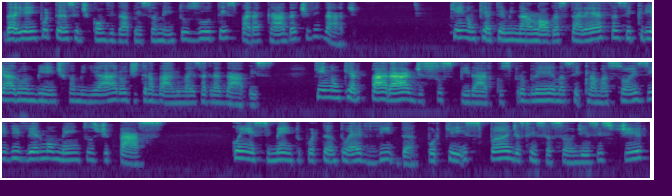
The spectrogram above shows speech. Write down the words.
Daí a importância de convidar pensamentos úteis para cada atividade. Quem não quer terminar logo as tarefas e criar um ambiente familiar ou de trabalho mais agradáveis? Quem não quer parar de suspirar com os problemas, reclamações e viver momentos de paz? Conhecimento, portanto, é vida, porque expande a sensação de existir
